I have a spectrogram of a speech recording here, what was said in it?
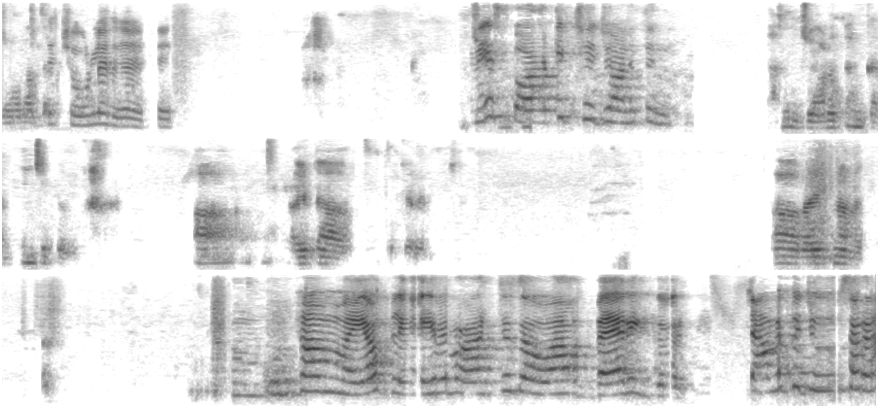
జోనాథన్ అయితే చూడలేదుగా అయితే. నే స్పాట్ ఇచ్చే జానతన్ అసలు జోనథన్ కనిపించట్లేదు. రైట్ ఓకే రైట్. రైట్ నాన్న. అమ్మయ్య ప్లేయర్ మార్చేసావా వెరీ గుడ్ చామక్క చూసారా?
